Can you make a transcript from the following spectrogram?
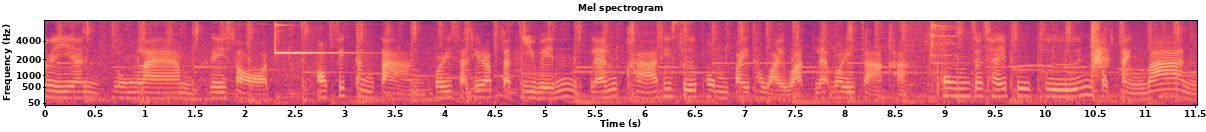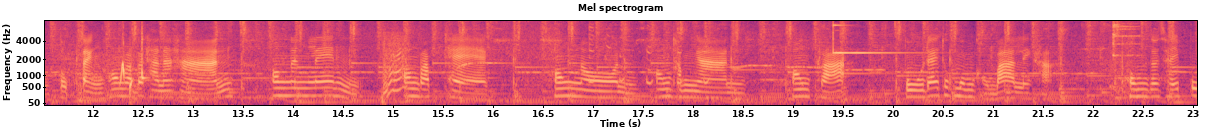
เรียน โรงแรม รีสอร์ท ออฟฟิศต่างๆ บริษัทที่รับจัดอีเวนต์ และลูกค้าที่ซื้อพรมไปถวายวัดและบริจาคค่ะ พรมจะใช้ปูพื้น ตกแต่งบ้าน ตกแต่งห้องรับประทานอาหาร ห้องนั่งเล่น ห้องรับแขก ห้องนอน ห้องทำงาน ห้องพระ ปูได้ทุกมุมของบ้านเลยค่ะพรมจะใช้ปู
